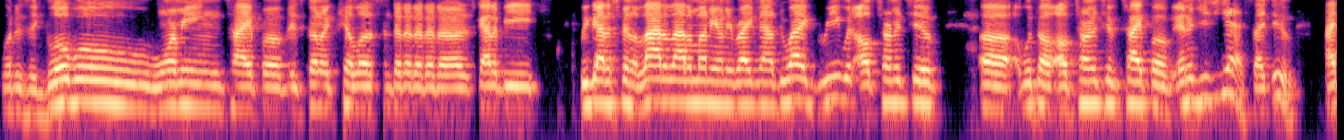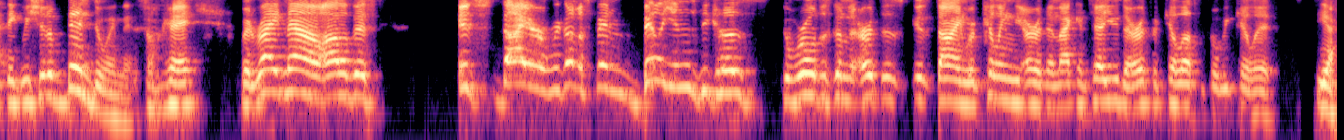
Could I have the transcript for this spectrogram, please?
what is it global warming type of it's gonna kill us and da da da da da. It's got to be we got to spend a lot a lot of money on it right now. Do I agree with alternative uh with alternative type of energies? Yes, I do. I think we should have been doing this. Okay. But right now, all of this, it's dire. We're going to spend billions because the world is going to, the earth is, is dying. We're killing the earth. And I can tell you the earth will kill us before we kill it. Yeah,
